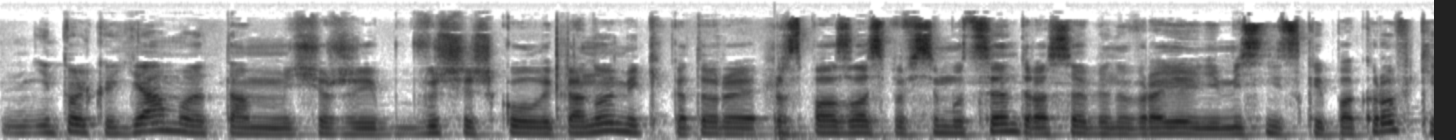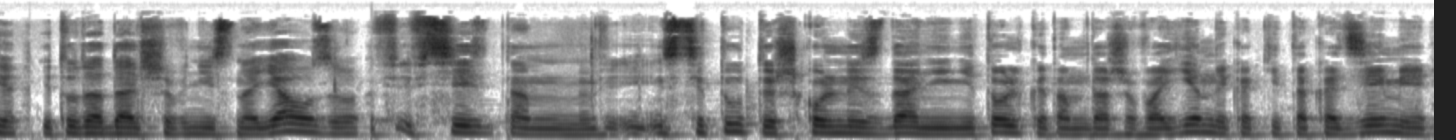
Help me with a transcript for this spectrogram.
не только яма, там еще же и высшая школа экономики, которая расползлась по всему центру, особенно в районе Мясницкой Покровки, и туда дальше вниз на Яузу. Все там институты, школьные здания, не только там даже военные какие-то академии,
